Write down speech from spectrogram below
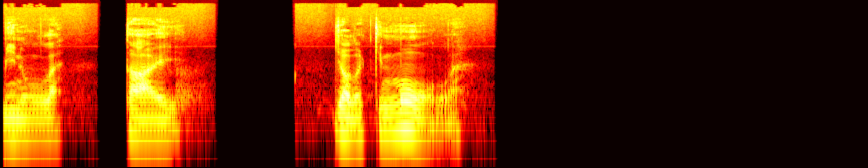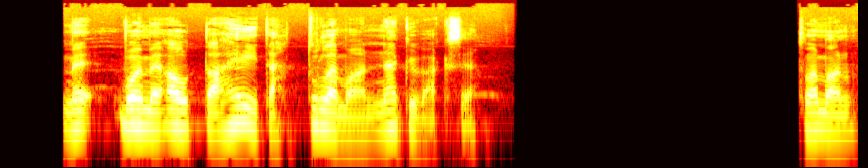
minulle tai jollekin muulle. Me voimme auttaa heitä tulemaan näkyväksi. Tulemaan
